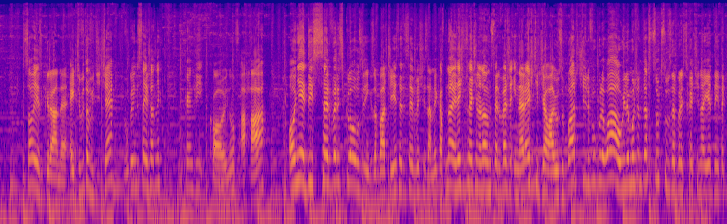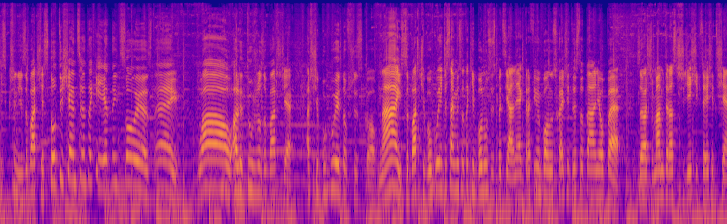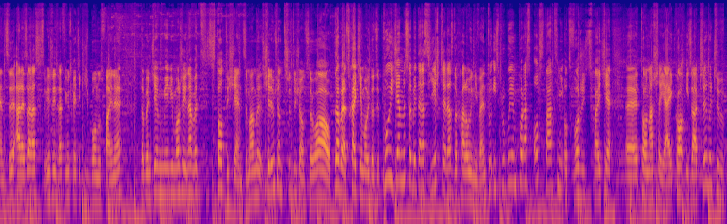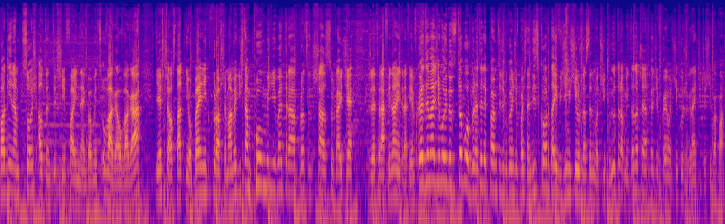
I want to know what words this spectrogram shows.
Co jest grane? Ej, czy wy to widzicie? W ogóle nie dostaję żadnych candy coinów, aha. O nie, this server is closing, zobaczcie, niestety serwer się zamyka. No jesteśmy, słuchajcie, na nowym serwerze i nareszcie działają. Zobaczcie, ile w ogóle, wow, ile możemy teraz cuksów zebrać, słuchajcie, na jednej takiej skrzyni. Zobaczcie, 100 tysięcy na takiej jednej, co jest, ej Wow, ale dużo, zobaczcie. Aż się buguje to wszystko. Nice, zobaczcie, ogólnie czasami są takie bonusy specjalne. Jak trafimy bonus, słuchajcie, to jest totalnie OP Zobaczcie, mamy teraz 30-40 tysięcy Ale zaraz, jeżeli trafimy, słuchajcie, jakiś bonus fajny To będziemy mieli może i nawet 100 tysięcy Mamy 73 tysiące, wow Dobra, słuchajcie, moi drodzy, pójdziemy sobie teraz jeszcze raz do Halloween eventu I spróbujemy po raz ostatni otworzyć, słuchajcie, e, to nasze jajko I zobaczymy, czy wypadnie nam coś autentycznie fajnego Więc uwaga, uwaga Jeszcze ostatni opening, proszę, mamy jakiś tam pół milimetra procent szans, słuchajcie, że trafię, no nie trafię. W każdym razie, moi drodzy, to byłoby na tyle. Pamiętajcie, żeby koniecznie wpaść na Discorda i widzimy się już w następnym odcinku jutro, więc do zobaczenia, w kolejnym odcinku. Żegnajcie, cześć i papa.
